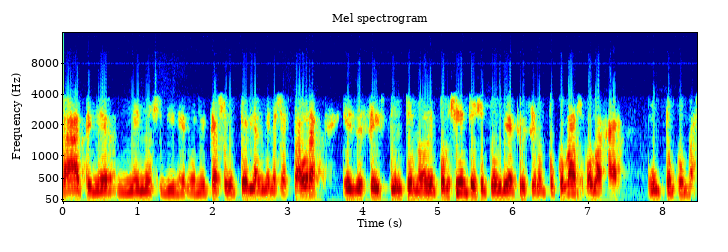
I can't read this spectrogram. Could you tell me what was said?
va a tener menos dinero. En el caso de Puebla, al menos hasta ahora, es de 6.9%, eso podría crecer un poco más o bajar un poco más.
